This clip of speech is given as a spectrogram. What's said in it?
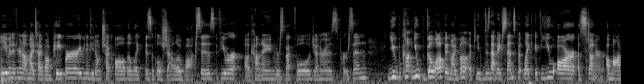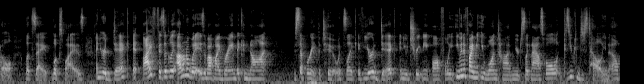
Even if you're not my type on paper, even if you don't check all the like physical shallow boxes, if you're a kind, respectful, generous person, you become you go up in my book. Does that make sense? But like if you are a stunner, a model, let's say looks wise, and you're a dick, it, I physically I don't know what it is about my brain that cannot separate the two. It's like if you're a dick and you treat me awfully, even if I meet you one time and you're just like an asshole, because you can just tell, you know,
